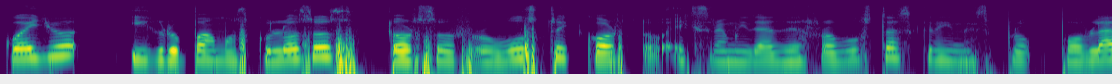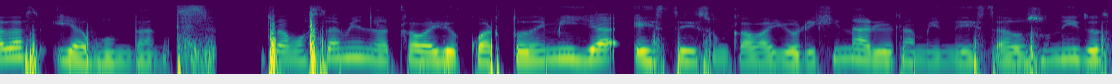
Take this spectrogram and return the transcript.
cuello y grupa musculosos, torso robusto y corto, extremidades robustas, crines pobladas y abundantes. Encontramos también al caballo cuarto de milla. Este es un caballo originario también de Estados Unidos,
